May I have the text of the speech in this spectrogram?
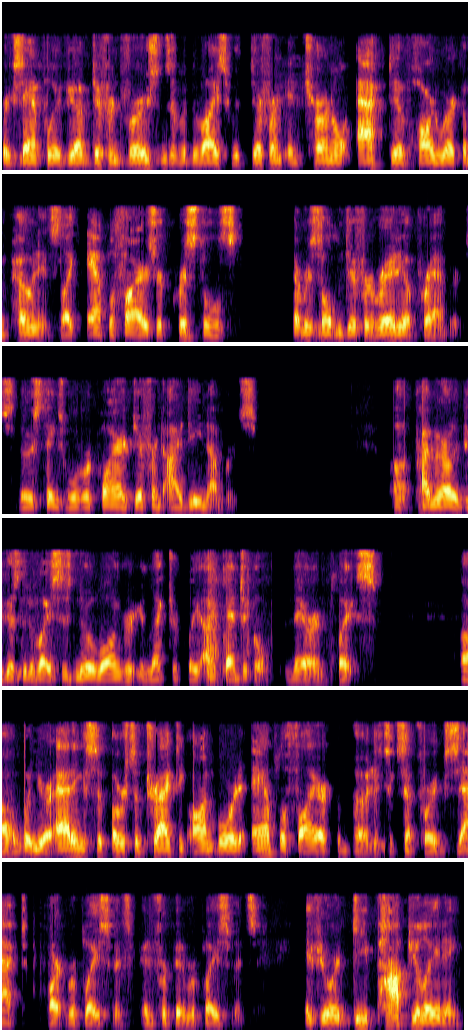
For example, if you have different versions of a device with different internal active hardware components like amplifiers or crystals that result in different radio parameters, those things will require different ID numbers, uh, primarily because the device is no longer electrically identical when they are in place. Uh, when you're adding or subtracting onboard amplifier components, except for exact part replacements, pin for pin replacements, if you're depopulating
